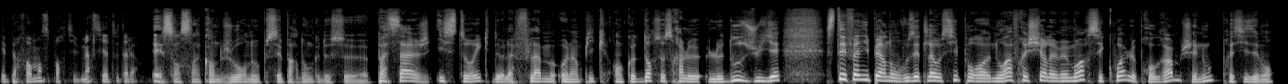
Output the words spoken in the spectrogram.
et performance sportive. Merci à tout à l'heure. Et 150 jours nous séparent donc de ce passage historique de la flamme olympique en Côte d'Or. Ce sera le, le 12 juillet. Stéphanie Pernon, vous êtes là aussi pour euh, nous rafraîchir la mémoire. C'est quoi le programme chez nous précisément?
